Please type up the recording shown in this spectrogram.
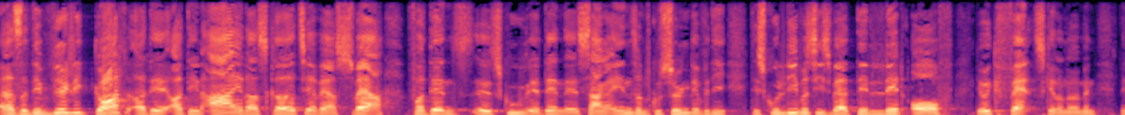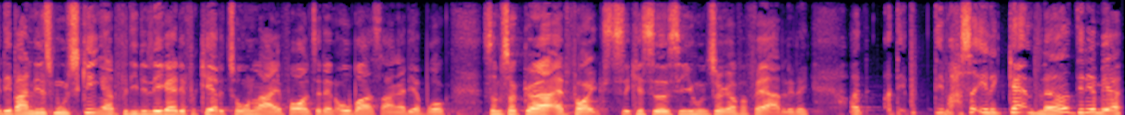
Altså, det er virkelig godt, og det, og det er en arie, der er skrevet til at være svær for den, øh, sku, øh, den øh, sangerinde, som skulle synge det, fordi det skulle lige præcis være det lidt off. Det er jo ikke falsk eller noget, men, men det er bare en lille smule skingert, fordi det ligger i det forkerte toneleje i forhold til den operasanger, de har brugt, som så gør, at folk kan sidde og sige, hun synger forfærdeligt. Ikke? Og, og det, det er bare så elegant lavet, det der med at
